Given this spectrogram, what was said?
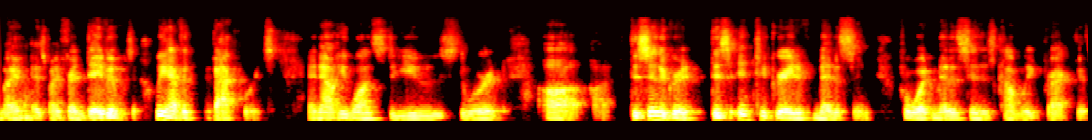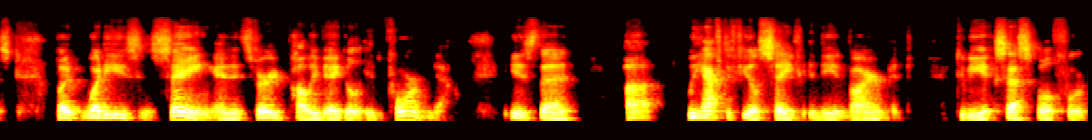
my as my friend David was. We have it backwards, and now he wants to use the word uh, disintegrate disintegrative medicine for what medicine is commonly practiced. But what he's saying, and it's very polyvagal informed now, is that uh, we have to feel safe in the environment to be accessible for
